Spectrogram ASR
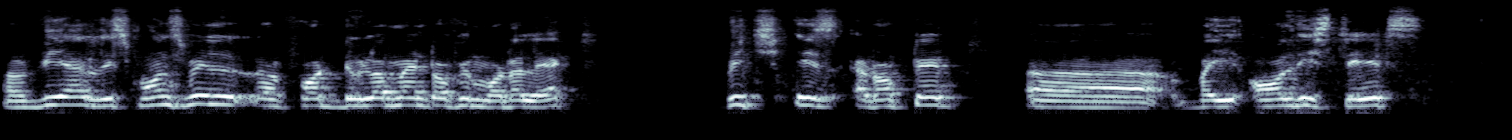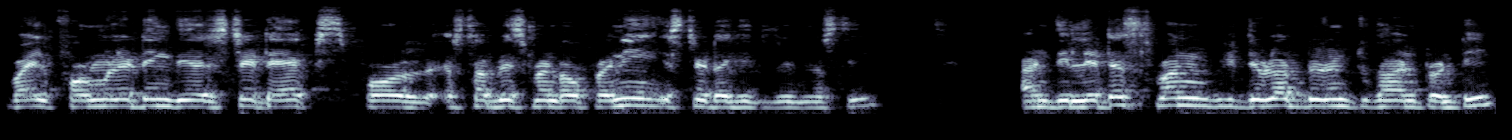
uh, we are responsible uh, for development of a model act, which is adopted uh, by all the states while formulating their state acts for establishment of any state agricultural university. And the latest one we developed during 2020,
